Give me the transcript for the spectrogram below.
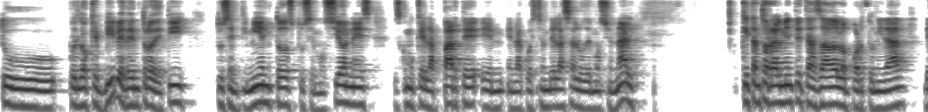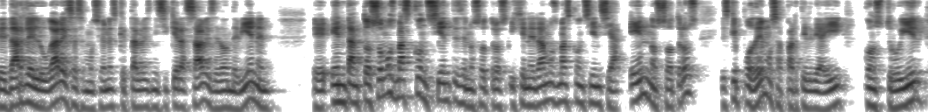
tu, pues lo que vive dentro de ti, tus sentimientos, tus emociones, es como que la parte en la cuestión de la salud emocional qué tanto realmente te has dado la oportunidad de darle lugar a esas emociones que tal vez ni siquiera sabes de dónde vienen. Eh, en tanto somos más conscientes de nosotros y generamos más conciencia en nosotros, es que podemos a partir de ahí construir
